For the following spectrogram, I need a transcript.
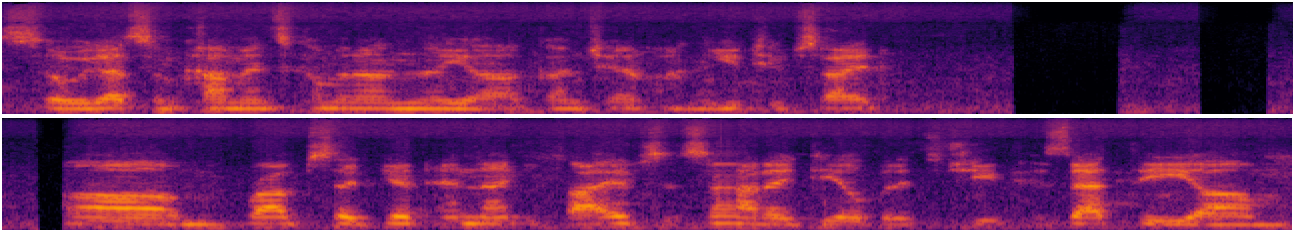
So we got some comments coming on the uh, gun channel on the YouTube side. Um, Rob said get N95s. It's not ideal, but it's cheap. Is that the um,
